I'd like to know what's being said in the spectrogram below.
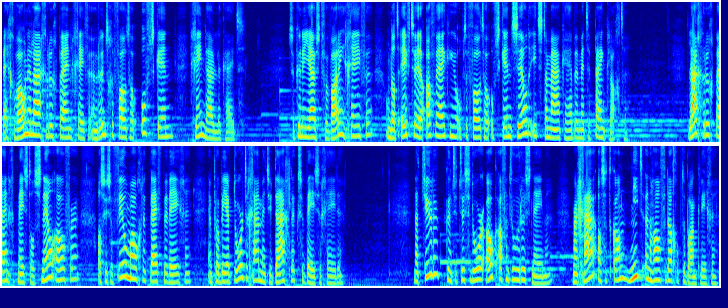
Bij gewone lage rugpijn geven een röntgenfoto of scan geen duidelijkheid. Ze kunnen juist verwarring geven omdat eventuele afwijkingen op de foto of scan zelden iets te maken hebben met de pijnklachten. Lage rugpijn gaat meestal snel over als u zoveel mogelijk blijft bewegen en probeert door te gaan met uw dagelijkse bezigheden. Natuurlijk kunt u tussendoor ook af en toe rust nemen, maar ga als het kan niet een halve dag op de bank liggen.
